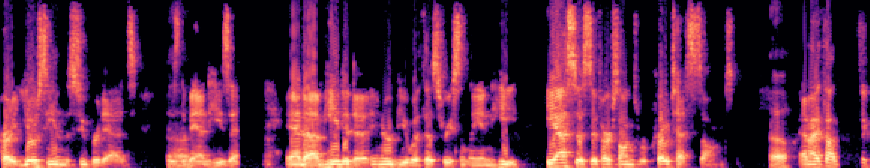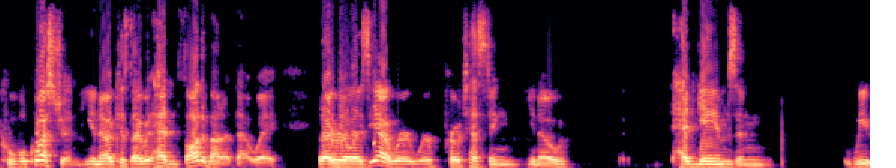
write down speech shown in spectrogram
part of Yossi and the Super Dads is Uh-huh. the band he's in, and um, he did an interview with us recently, and he he asked us if our songs were protest songs, Oh, and I thought that's a cool question, you know, because I hadn't thought about it that way, but I realized, yeah, we're we're protesting, you know, head games and we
